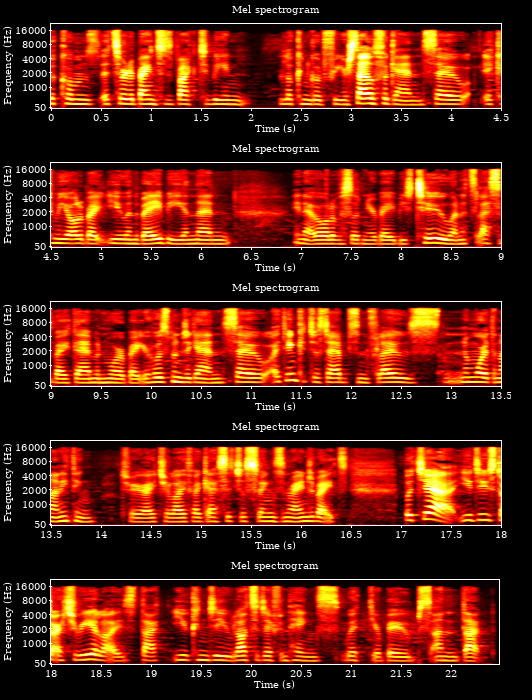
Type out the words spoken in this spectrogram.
becomes it sort of bounces back to being looking good for yourself again. So it can be all about you and the baby and then you know, all of a sudden your baby's two and it's less about them and more about your husband again. So I think it just ebbs and flows no more than anything throughout your life. I guess it just swings and roundabouts. But yeah, you do start to realise that you can do lots of different things with your boobs and that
